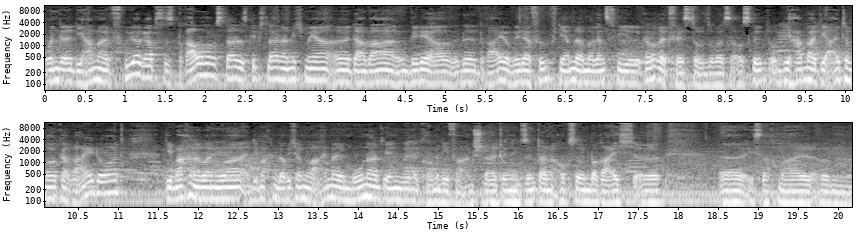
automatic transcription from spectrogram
Und äh, die haben halt, früher gab es das Brauhaus da, das gibt es leider nicht mehr. Äh, da war WDR 3 oder WDR 5, die haben da immer ganz viele Kabarettfeste und sowas ausgeübt. Und die haben halt die alte Molkerei dort die machen aber nur, die machen glaube ich auch nur einmal im Monat irgendwie eine Comedy-Veranstaltung und sind dann auch so im Bereich, äh, äh, ich sag mal, ähm,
